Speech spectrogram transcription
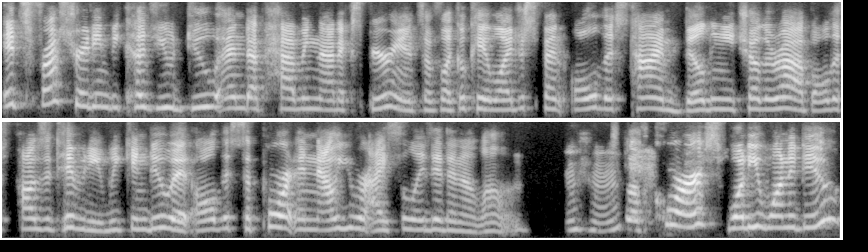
it's frustrating because you do end up having that experience of like, okay, well, I just spent all this time building each other up, all this positivity, we can do it, all this support, and now you are isolated and alone. Mm-hmm. So, of course, what do you want to do?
